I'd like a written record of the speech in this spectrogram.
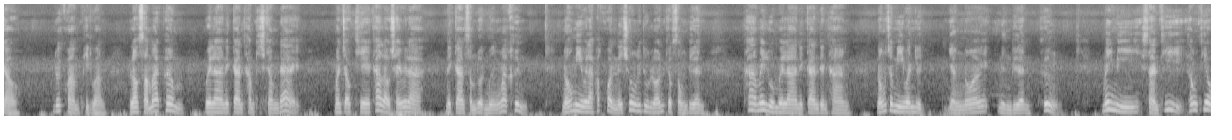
กล่าวด้วยความผิดหวัง เราสามารถเพิ่มเวลาในการทำกิจกรรมได้ มันจะโอเคถ้าเราใช้เวลาในการสำรวจเมืองมากขึ้น น้องมีเวลาพักผ่อนในช่วงฤดูร้อนเกือบสองเดือน ถ้าไม่รวมเวลาในการเดินทาง น้องจะมีวันหยุดอย่างน้อยหนึ่งเดือน ครึ่ง ไม่มีสถานที่ท่องเที่ยว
